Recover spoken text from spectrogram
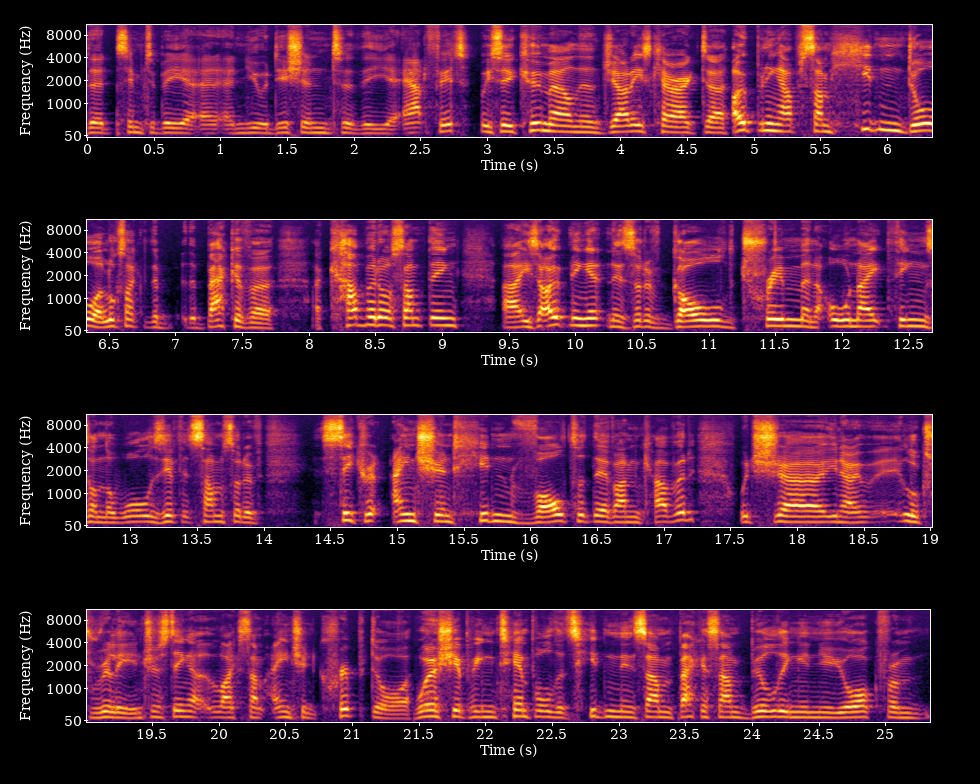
that seem to be a, a new addition to the outfit. We see Kumail Nanjiani's character opening up some hidden door. It looks like the, the back of a, a cupboard or something. Uh, he's opening it and there's sort of gold trim and ornate things on the wall as if it's some sort of secret ancient hidden vault that they've uncovered, which, uh, you know, looks really interesting, uh, like some ancient crypt or worshipping temple that's hidden in some back of some building in New York from,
